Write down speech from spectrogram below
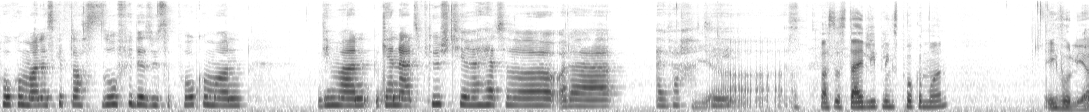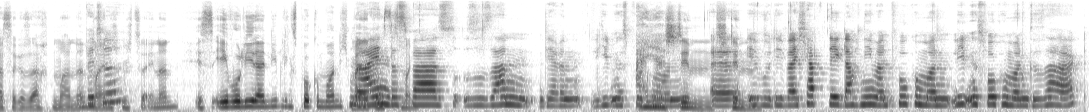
Pokémon, es gibt doch so viele süße Pokémon, die man gerne als Plüschtiere hätte oder einfach ja. die. Was ist dein Lieblings-Pokémon? Evoli hast du gesagt, Mann, ne? Bitte? Meine ich mich zu erinnern. Ist Evoli dein Lieblings-Pokémon? Nein, das war Susanne, deren Lieblings-Pokémon. Ah ja, stimmt, äh, stimmt. Evoli, weil ich habe dir noch nie mein Pokémon, Lieblings-Pokémon gesagt.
